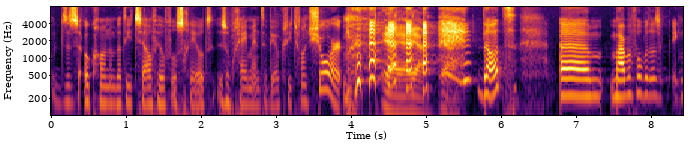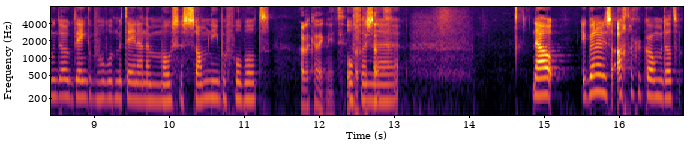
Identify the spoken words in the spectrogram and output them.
Dat is ook gewoon omdat hij het zelf heel veel schreeuwt. Dus op een gegeven moment heb je ook zoiets van: sure. Ja, ja, ja. ja. dat. Ehm, maar bijvoorbeeld, als ik, ik moet ook denken bijvoorbeeld meteen aan een Moses Samni bijvoorbeeld. Oh, dat ken ik niet. Of Wat is een. dat? eh, nou, ik ben er dus achter gekomen dat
